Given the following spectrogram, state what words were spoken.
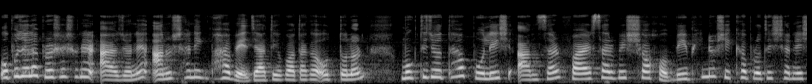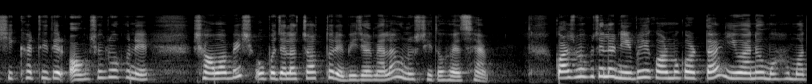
উপজেলা প্রশাসনের আয়োজনে আনুষ্ঠানিকভাবে জাতীয় পতাকা উত্তোলন, মুক্তিযোদ্ধা, পুলিশ, আনসার, ফায়ার সার্ভিস সহ বিভিন্ন শিক্ষা প্রতিষ্ঠানের শিক্ষার্থীদের অংশগ্রহণের সমাবেশ উপজেলা চত্বরে বিজয় মেলা অনুষ্ঠিত হয়েছে। কসবা উপজেলা নির্বাহী কর্মকর্তা ইউএনও মোহাম্মদ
